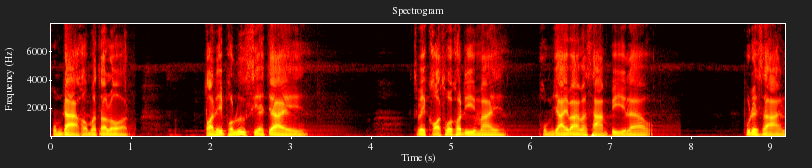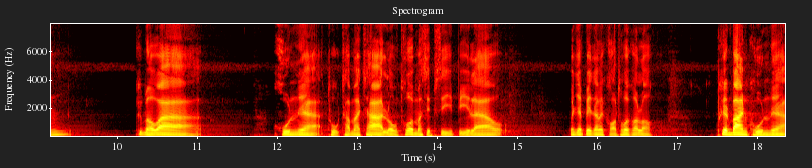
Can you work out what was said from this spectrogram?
ผมด่าเขามาตลอด ตอนนี้ผมรู้สึกเสียใจ จะไปขอโทษเขาดีไหม ผมย้ายบ้านมาสามปีแล้ว ผู้โดยสาร ขึ้นมาว่า คุณเนี่ยถูกธรรมชาติลงโทษมาสิบสี่ปีแล้วไม่จำเป็นต้องไปขอโทษเขาหรอก เพื่อนบ้านคุณเนี่ย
